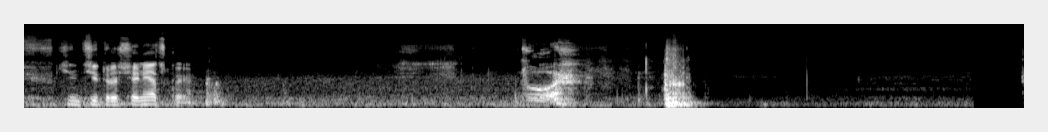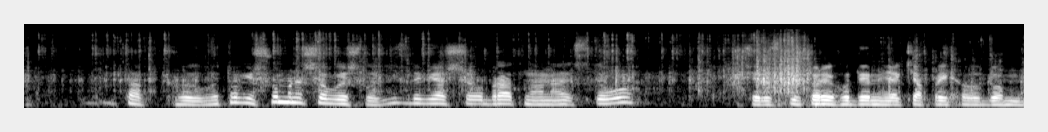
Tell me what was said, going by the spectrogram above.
в кінці Тросянецької. Так, в итоге, що в мене ще вийшло? Їздив я ще обратно на СТО через півтори години, як я приїхав додому.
